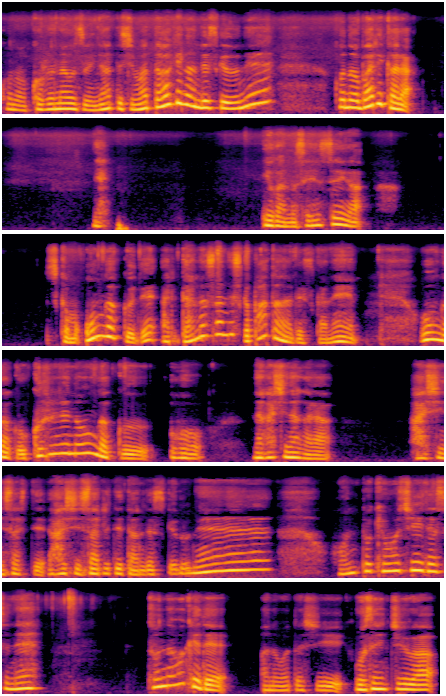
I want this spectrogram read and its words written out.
このコロナ渦になってしまったわけなんですけどね。このバリから、ね、ヨガの先生がしかも音楽で、あれ、旦那さんですか？パートナーですかね？音楽、ウクレレの音楽を流しながら配信させて、配信されてたんですけどね。ほんと気持ちいいですね。そんなわけで、あの、私、午前中は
